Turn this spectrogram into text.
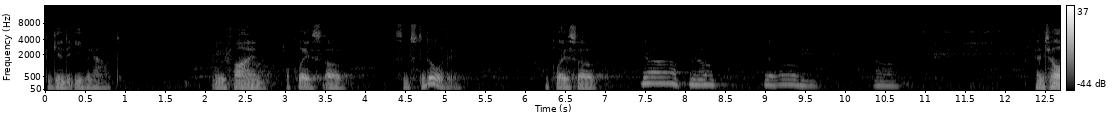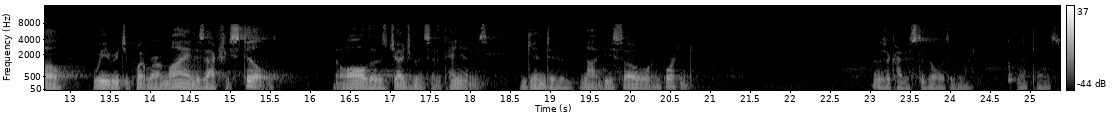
begin to even out. And we find a place of some stability. A place of, yeah, you know, yeah, no. Until we reach a point where our mind is actually still. And all those judgments and opinions begin to not be so important. And there's a kind of stability there in that place.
